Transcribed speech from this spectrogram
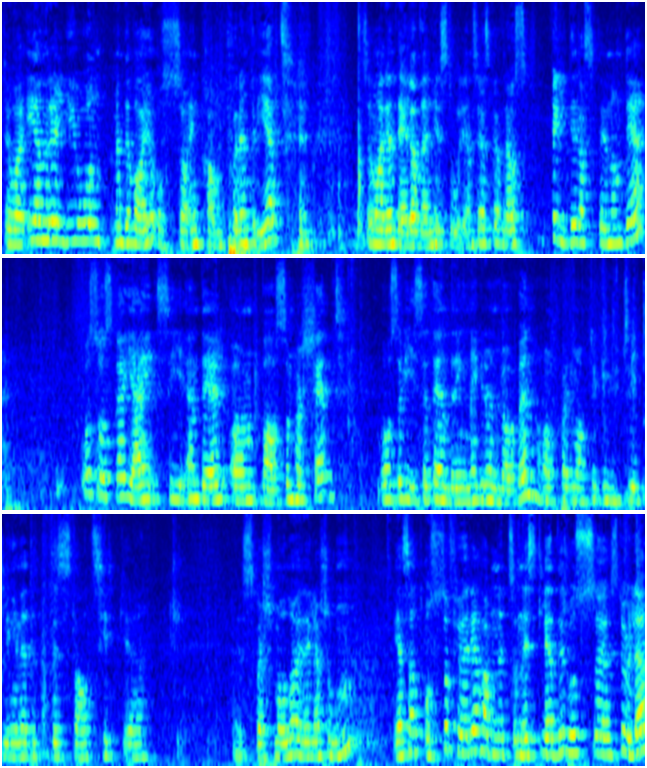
det var én religion, men det var jo også en kamp for en frihet som var en del av den historien. Så jeg skal dra oss veldig raskt gjennom det. Og så skal jeg si en del om hva som har skjedd, og også vise til endringene i Grunnloven og på en måte utviklingen i dette stats-kirke spørsmålet og relasjonen. Jeg satt også før jeg havnet som nestleder hos Stule,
